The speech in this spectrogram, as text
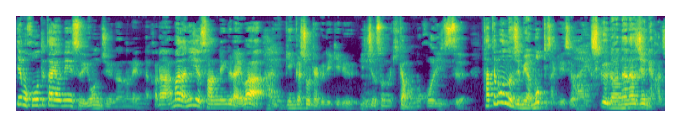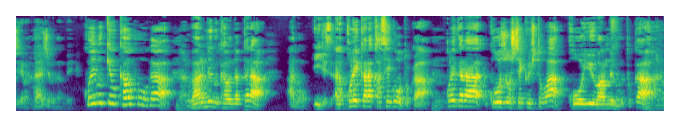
でも法定対応年数47年だから、まだ23年ぐらいは、はい。減価償却できる、うん一応その期間も残りつつ、建物の寿命はもっと先ですよはい。築は70年、80年まで大丈夫なんで。こういう物件を買う方が、ワンルーム買うんだったら、あの、いいです。あの、これから稼ごうとか、うんこれから向上していく人は、こういうワンルームとか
